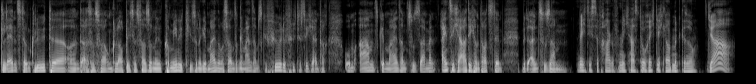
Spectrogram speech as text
glänzte und glühte und also es war unglaublich. Das war so eine Community, so eine gemeinsame, es war so ein gemeinsames Gefühl. Du fühltest dich einfach umarmt, gemeinsam zusammen, einzigartig und trotzdem mit allen zusammen. Wichtigste Frage für mich, hast du richtig laut mitgesungen? Ja,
